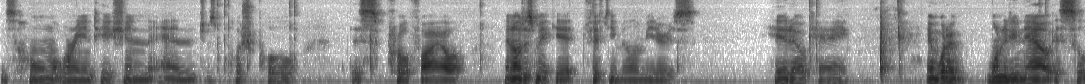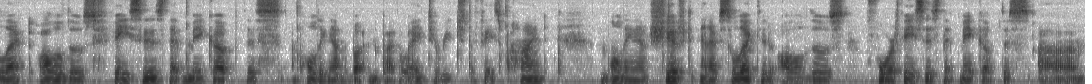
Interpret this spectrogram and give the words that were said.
this home orientation and just push-pull this profile, and I'll just make it 50 millimeters. Hit OK. And what I want to do now is select all of those faces that make up this. I'm holding down the button, by the way, to reach the face behind. I'm holding down Shift, and I've selected all of those four faces that make up this, um,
